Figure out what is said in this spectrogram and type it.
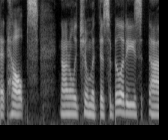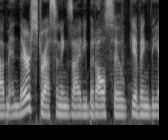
that helps not only children with disabilities um, and their stress and anxiety, but also giving the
